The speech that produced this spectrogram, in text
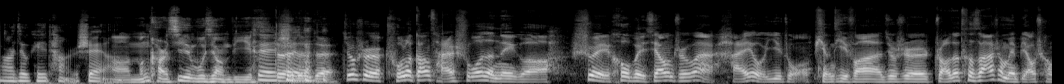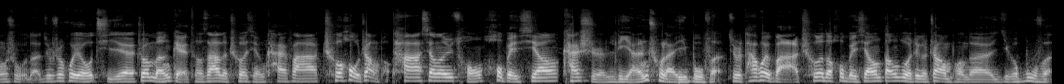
然后就可以躺着睡了。啊，门槛进一步降低。对，对，对对，就是除了刚才说的那个睡后备箱之外，还有一种平替方案，就是主要在特斯拉上面比较成熟的，就是会有企业专门给特斯拉的车型开发车后帐篷，它相当于从后备箱开始连出来一部分，就是它会把车的后备箱当做这个帐篷的一个部分。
